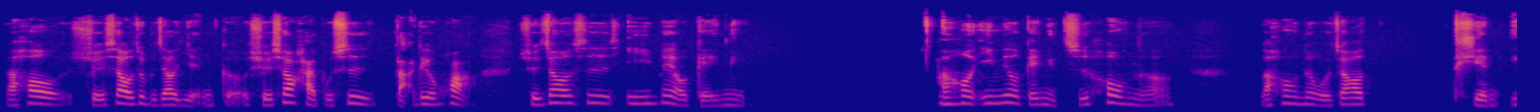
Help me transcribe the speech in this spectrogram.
然后学校就比较严格，学校还不是打电话，学校是 email 给你，然后 email 给你之后呢，然后呢我就要。填一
